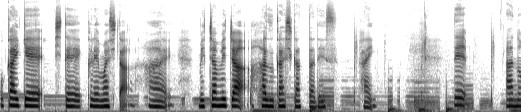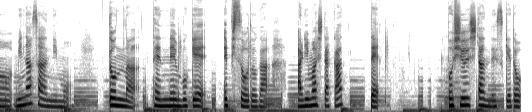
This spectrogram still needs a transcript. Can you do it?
お会計してくれました。はい。めちゃめちゃ恥ずかしかったです。はい。であの皆さんにもどんな天然ボケエピソードがありましたかって募集したんですけど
